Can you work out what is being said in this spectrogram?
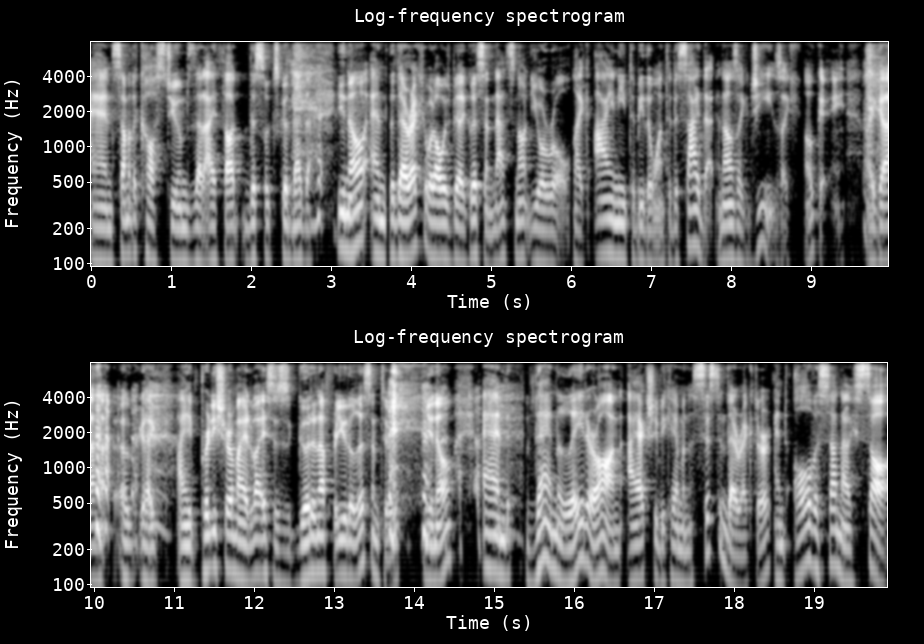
and some of the costumes that I thought this looks good, that, that you know, and the director would always be like, listen, that's not your role. Like I need to be the one to decide that. And I was like, geez, like, okay. Like, uh, okay, like I'm pretty sure my advice is good enough for you to listen to, you know? And then later on, I actually became an assistant director, and all of a sudden I saw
